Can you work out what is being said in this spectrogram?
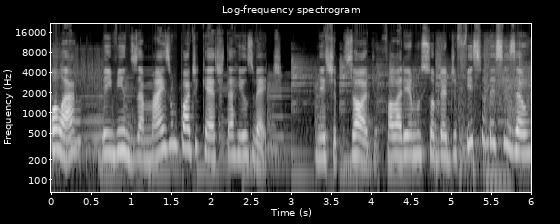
Olá, bem-vindos a mais um podcast da Rios Vet. Neste episódio, falaremos sobre a difícil decisão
